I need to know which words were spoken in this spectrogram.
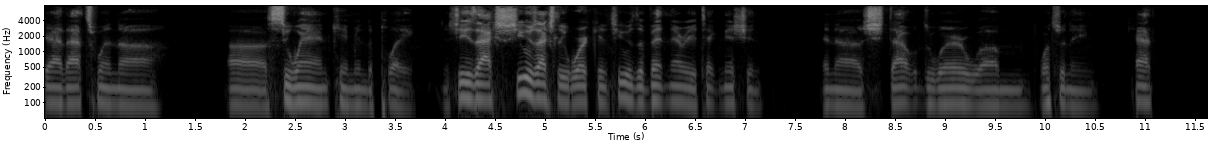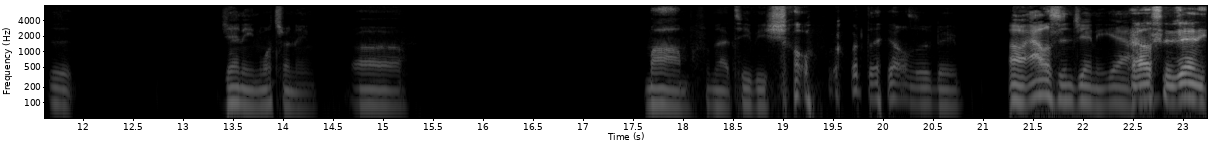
yeah, that's when uh, uh, Sue Ann came into play. And she's actually she was actually working. She was a veterinary technician, and uh, sh that was where um, what's her name, Cat, is it Janney? What's her name? Uh, mom from that TV show. what the hell's her name? Uh, Allison Janney. Yeah, Allison Janney.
